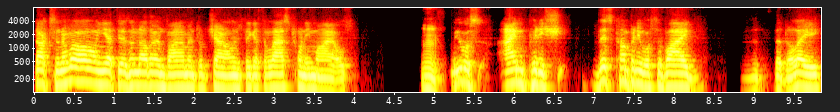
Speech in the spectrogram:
ducks in a row, and yet there's another environmental challenge. They get the last 20 miles. Mm. We will. I'm pretty. Sh- this company will survive the, the delay,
